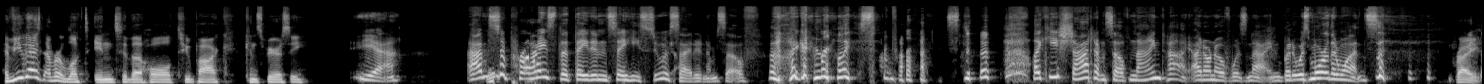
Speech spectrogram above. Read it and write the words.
Have you guys ever looked into the whole Tupac conspiracy? Yeah. I'm surprised that they didn't say he suicided himself. like, I'm really surprised. like, he shot himself nine times. I don't know if it was nine, but it was more than once. Right.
